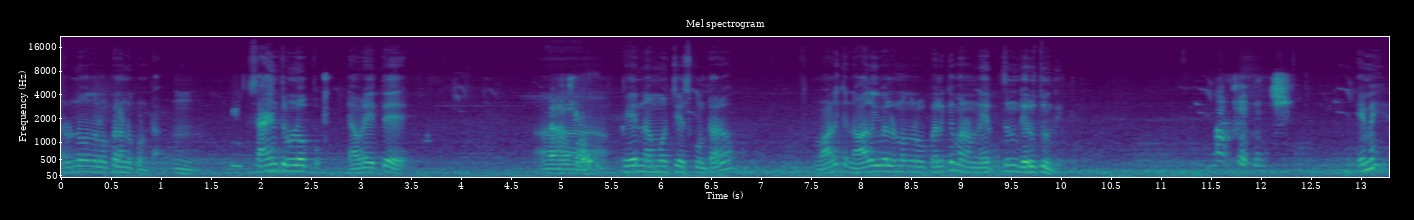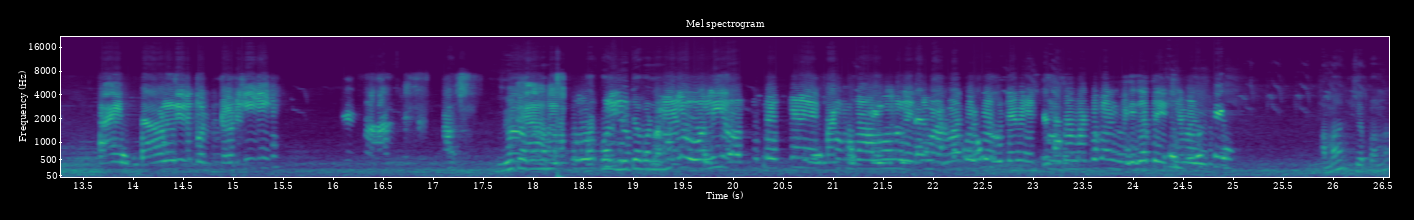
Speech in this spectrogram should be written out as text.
రెండు వందల రూపాయలు అనుకుంటా. సాయంత్రం లోపు ఎవరైతే పేరు నమోదు చేసుకుంటారో వాళ్ళకి నాలుగు వేల రెండు వందల రూపాయలకి మనం నేర్పడం జరుగుతుంది. ఏమి? మీట్ అవ్వండి మీట్ అవ్వండి అమ్మా. ఒకవేళ ఓన్లీ ఆక్యుపేషన్ నేర్చుకుంటాము లేదా మర్మతెరపీ ఒకటే నేర్చుకుంటామంటే దాన్ని విడిగా పే చేయమంటారు అమ్మా చెప్పమ్మా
